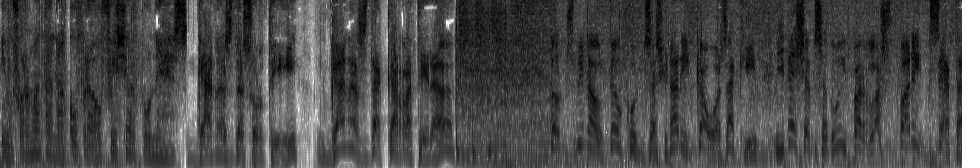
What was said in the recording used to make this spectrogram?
Informa't a cupraofficial.es. Ganes de sortir? Ganes de carretera? Doncs vine al teu concessionari Kawasaki i deixa't seduir per l'esperit Z.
